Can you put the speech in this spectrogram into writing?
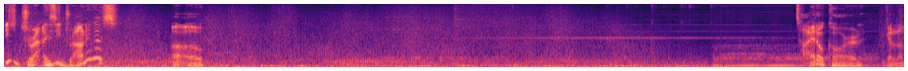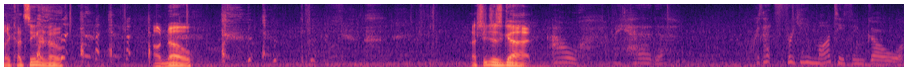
He's drown- is he drowning us? Uh-oh. Title card. We got another cutscene or no? Oh no. Uh, she just got Ow, my head. Where'd that freaky Monty thing go?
